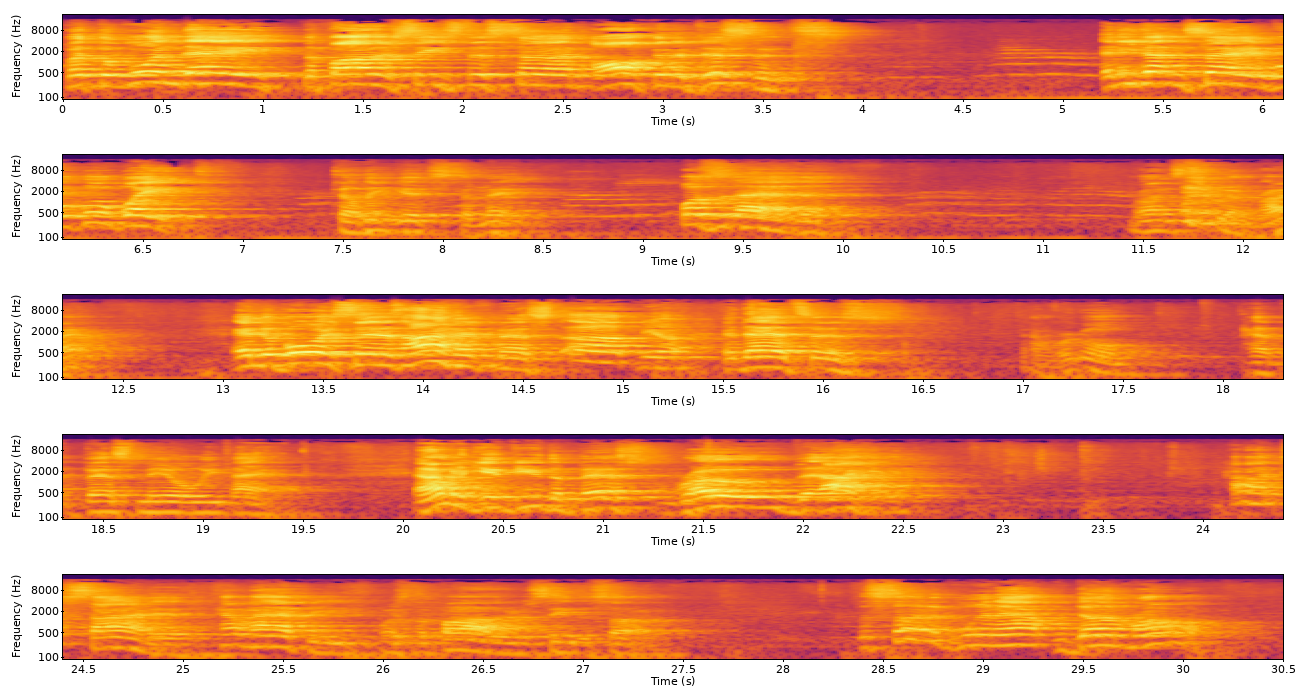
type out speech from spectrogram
But the one day the father sees this son off in a distance, and he doesn't say, Well, we'll wait till he gets to me. What's the dad do? Runs to him, right? And the boy says, I have messed up. You know, and dad says, we're going to have the best meal we've had. And I'm going to give you the best robe that I can. How excited, how happy was the father to see the son? The son had went out and done wrong.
